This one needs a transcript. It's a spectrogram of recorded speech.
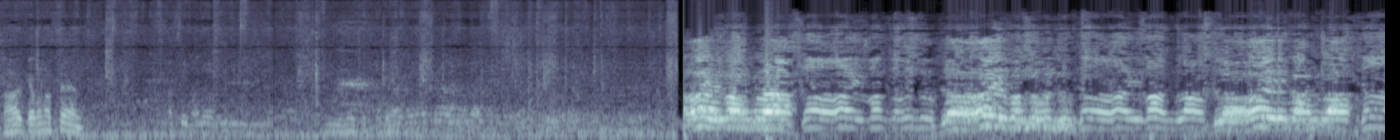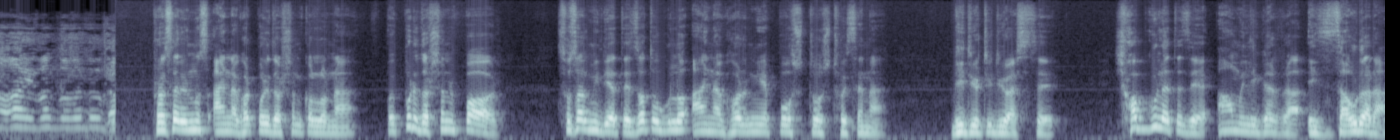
স্যার কেমন আছেন? প্রফেসর ইউনুস আয়নাঘর পরিদর্শন করল না। ওই পরিদর্শনের পর সোশ্যাল মিডিয়াতে যতগুলো আয়নাঘর নিয়ে পোস্ট টোস্ট হয়েছে না ভিডিও টিডিও আসছে সবগুলোতে যে আওয়ামী লীগাররা এই জাউরারা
